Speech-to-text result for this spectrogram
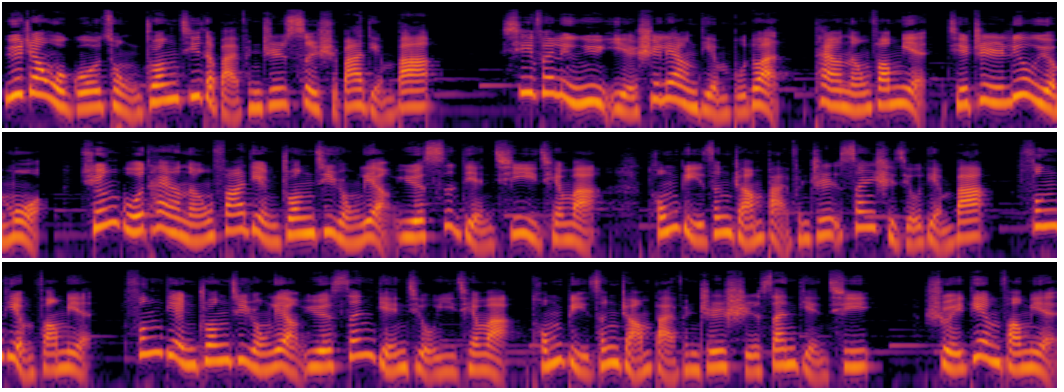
约占我国总装机的百分之四十八点八。细分领域也是亮点不断。太阳能方面，截至六月末，全国太阳能发电装机容量约四点七亿千瓦，同比增长百分之三十九点八。风电方面，风电装机容量约三点九亿千瓦，同比增长百分之十三点七。水电方面，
